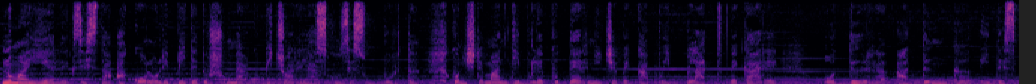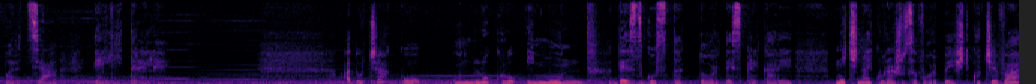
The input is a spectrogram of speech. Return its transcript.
Numai el exista acolo, lipit de dușumea, cu picioarele ascunse sub burtă, cu niște mandibule puternice pe capul plat, pe care o dâră adâncă îi despărțea elitrele. Aducea cu Un lucru imund, dezgustător despre care nici n-ai curajul să vorbești Cu ceva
